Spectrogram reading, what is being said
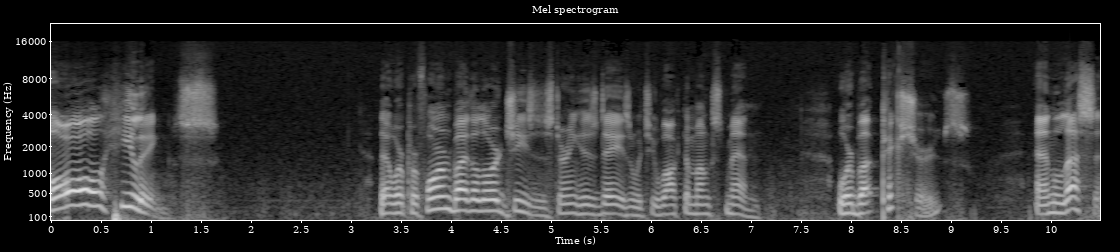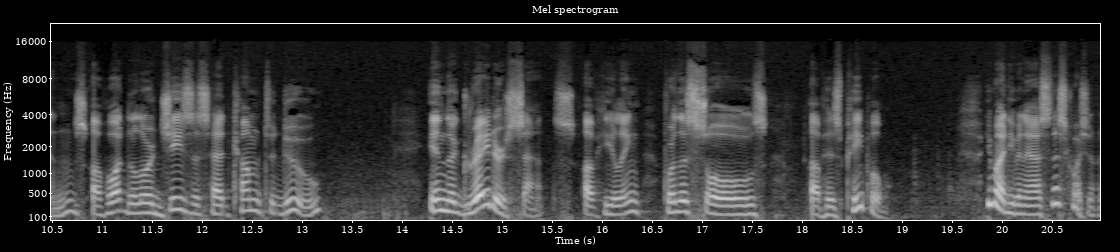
all healings that were performed by the Lord Jesus during his days in which he walked amongst men were but pictures and lessons of what the Lord Jesus had come to do in the greater sense of healing for the souls of his people. You might even ask this question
